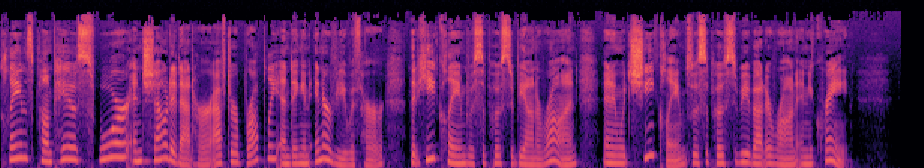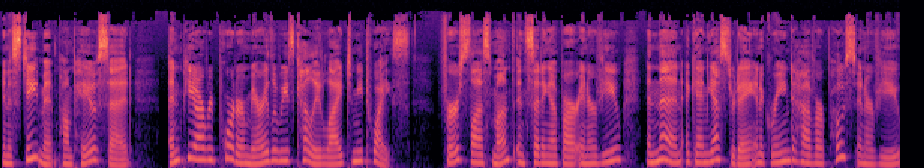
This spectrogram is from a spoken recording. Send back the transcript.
claims Pompeo swore and shouted at her after abruptly ending an interview with her that he claimed was supposed to be on Iran and in which she claims was supposed to be about Iran and Ukraine. In a statement, Pompeo said, NPR reporter Mary Louise Kelly lied to me twice. First last month in setting up our interview, and then again yesterday in agreeing to have our post interview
